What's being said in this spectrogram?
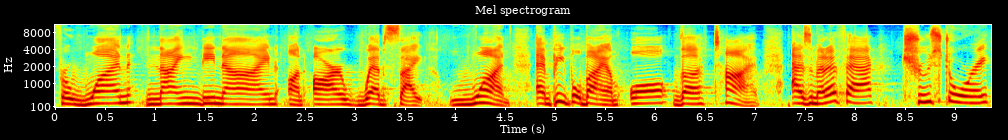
for 199 on our website. One. And people buy them all the time. As a matter of fact, true story,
